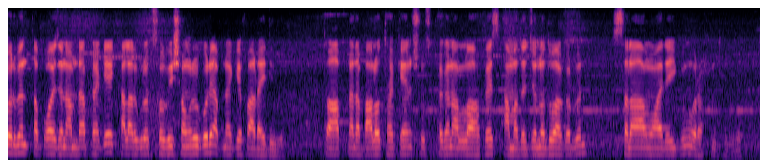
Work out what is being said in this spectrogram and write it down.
করবেন, তা প্রয়োজন আমরা আপনাকে কালারগুলোর ছবি সংগ্রহ করে আপনাকে পাঠাই দিব। তো আপনারা ভালো থাকেন, সুস্থ থাকেন, আল্লাহ হাফেজ। আমাদের জন্য দোয়া করবেন। সালামু আলাইকুম রহমতুল্লাহ।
